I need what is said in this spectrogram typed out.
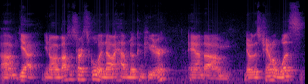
um, yeah, you know, I'm about to start school and now I have no computer. And um, you know, this channel was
